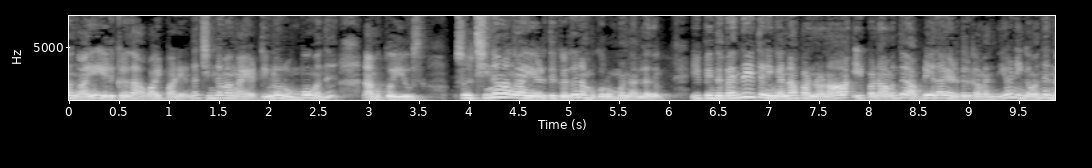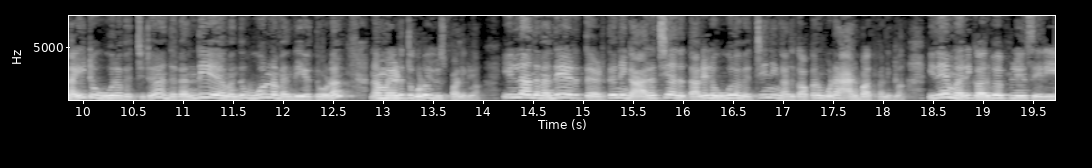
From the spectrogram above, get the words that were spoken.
வெங்காயம் எடுக்கிறத அவாய்ட் பண்ணிடுங்க சின்ன வெங்காயம் எடுத்தீங்கன்னா ரொம்ப வந்து நமக்கு யூஸ் ஸோ சின்ன வெங்காயம் எடுத்துக்கிறது நமக்கு ரொம்ப நல்லது. இப்போ இந்த வெந்தயத்தை நீங்கள் என்ன பண்ணணும்னா இப்போ நான் வந்து அப்படியே தான் எடுத்திருக்க வெந்தயம். நீங்கள் வந்து நைட்டு ஊற வச்சுட்டு அந்த வெந்தய வந்து ஊறின வெந்தயத்தோட நம்ம எடுத்து கூட யூஸ் பண்ணிக்கலாம். இல்லை அந்த வெந்தயத்தை எடுத்து நீங்கள் அரைச்சி அதை தலையில் ஊற வச்சு நீங்கள் அதுக்கப்புறம் கூட ஏர் பாத் பண்ணிக்கலாம். இதே மாதிரி கருவேப்பிலையும் சரி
